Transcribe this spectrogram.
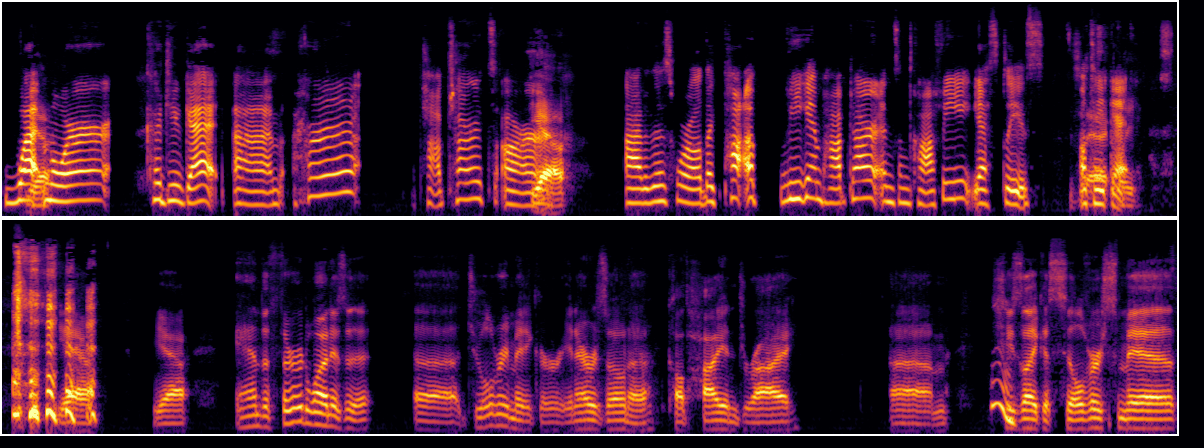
what Yeah. more could you get? Um, her Pop Tarts are Yeah, out of this world. Like pop, a vegan Pop Tart and some coffee. Yes, please. I'll take it. yeah, yeah. And the third one is a, a jewelry maker in Arizona called High and Dry. Um, Hmm. She's like a silversmith.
